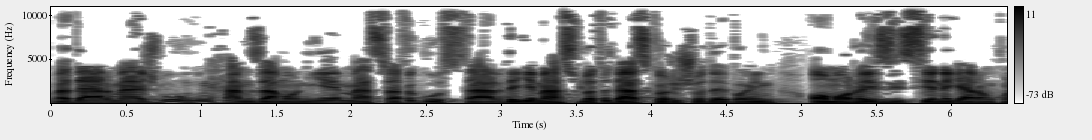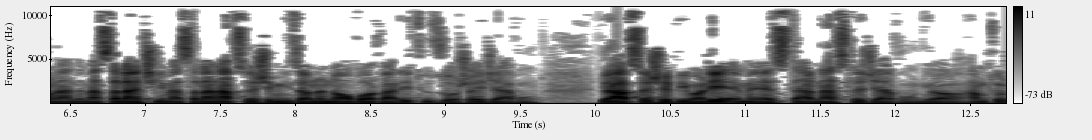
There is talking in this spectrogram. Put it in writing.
و در مجموع این همزمانی مصرف گسترده محصولات دستکاری شده با این آمارهای زیستی نگران کننده مثلا چی؟ مثلا افزایش میزان ناباروری تو زوجهای جوون یا افزایش بیماری ام در نسل جوون یا همطور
